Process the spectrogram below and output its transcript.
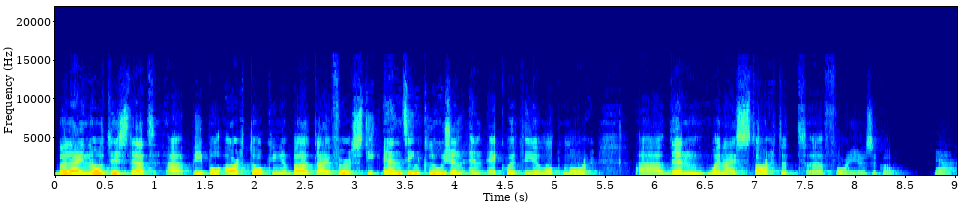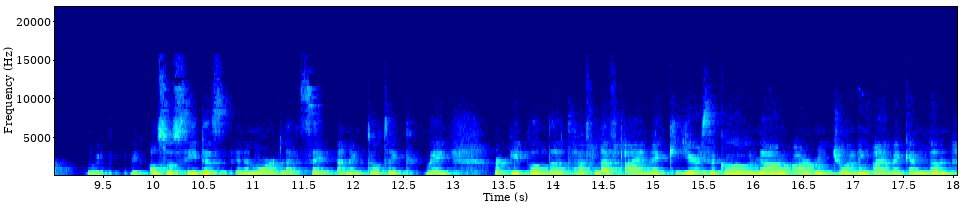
but I notice that uh, people are talking about diversity and inclusion and equity a lot more uh, than when I started uh, four years ago. Yeah, we, we also see this in a more, let's say, anecdotic way, where people that have left IMEC years ago now are rejoining IMEC and then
